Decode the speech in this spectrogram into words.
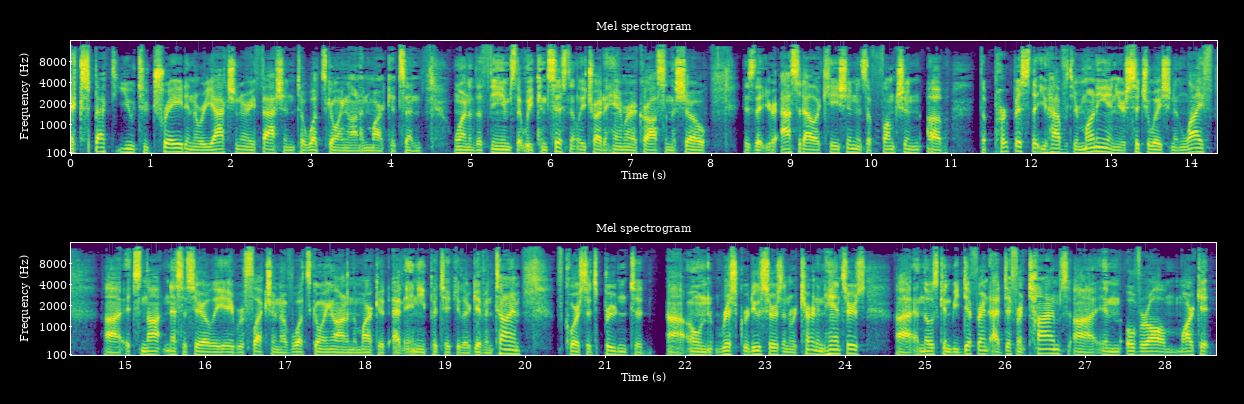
expect you to trade in a reactionary fashion to what's going on in markets. And one of the themes that we consistently try to hammer across in the show is that your asset allocation is a function of the purpose that you have with your money and your situation in life. Uh, it's not necessarily a reflection of what's going on in the market at any particular given time. Of course, it's prudent to uh, own risk reducers and return enhancers, uh, and those can be different at different times uh, in overall market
